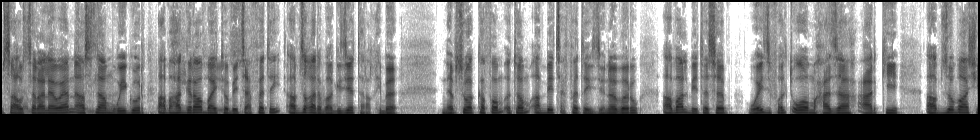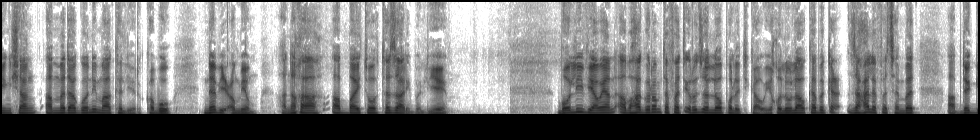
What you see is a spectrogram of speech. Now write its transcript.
ምስ ኣውስትራልያውያን ኣስላም ዊጉር ኣብ ሃገራዊ ባይቶ ቤት ፅሕፈተይ ኣብ ዝቐረባ ግዜ ተረኺበ። ነብሲ ወከፎም እቶም ኣብ ቤት ፅሕፈተይ ዝነበሩ ኣባል ቤተሰብ ወይ ዝፈልጥዎ መሓዛ ዓርኪ ኣብ ዞባ ሽንሻን ኣብ መዳጎኒ ማእከል ይርከቡ። ነቢዖም እዮም። ኣነ ኸኣ ኣብ ባይቶ ተዛሪበሉ እየ ቦሊቭያውያን ኣብ ሃገሮም ተፈጢሩ ዘሎ ፖለቲካዊ ቅልውላው ከብቅዕ ዝሓለፈ ሰንበት ኣብ ደገ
